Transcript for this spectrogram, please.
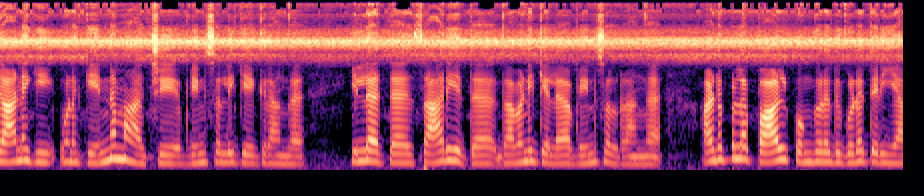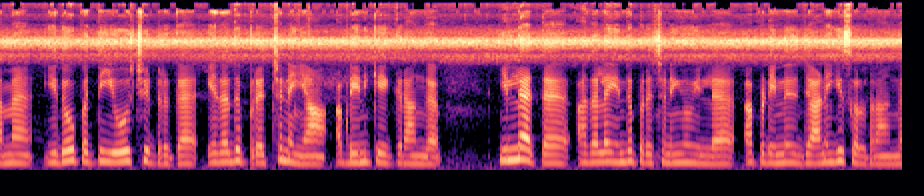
ஜானகி உனக்கு என்னம்மா ஆச்சு? அப்படின்னு சொல்லி கேட்குறாங்க இல்லாத்த சாரியத்தை கவனிக்கலை அப்படின்னு சொல்கிறாங்க அடுப்பில் பால் பொங்குறது கூட தெரியாமல் ஏதோ பற்றி யோசிச்சுட்டு இருக்க ஏதாவது பிரச்சனையா அப்படின்னு கேட்குறாங்க இல்லாத்த அதெல்லாம் எந்த பிரச்சனையும் இல்லை அப்படின்னு ஜானகி சொல்கிறாங்க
